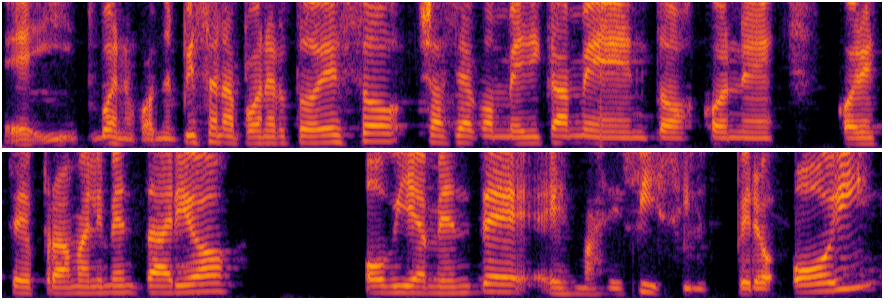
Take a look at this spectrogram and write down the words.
eh, y bueno, cuando empiezan a poner todo eso, ya sea con medicamentos, con, eh, con este programa alimentario, obviamente es más difícil. Pero hoy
